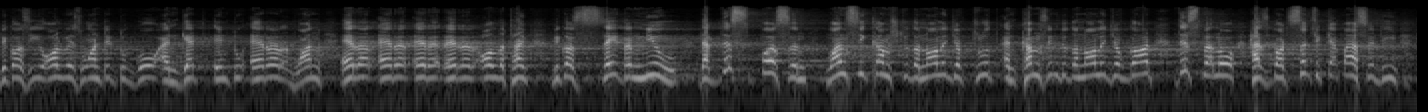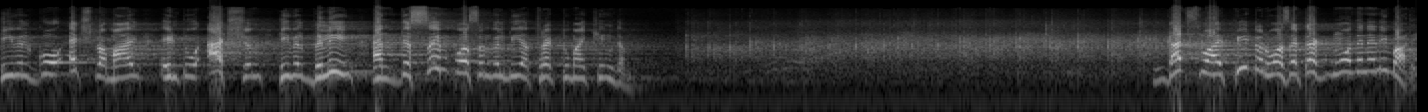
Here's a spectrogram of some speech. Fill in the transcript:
because he always wanted to go and get into error, one error, error, error, error all the time because Satan knew that this person, once he comes to the knowledge of truth and comes into the knowledge of God, this fellow has got such a capacity, he will go extra mile into action, he will believe, and this same person will be a threat to my kingdom. That's why Peter was attacked more than anybody.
